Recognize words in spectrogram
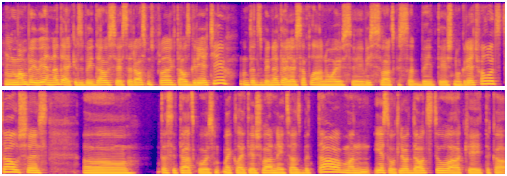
Man bija viena nedēļa, kad es biju devusies Erasmus projektā uz Grieķiju. un Tad es biju nedēļai saplānojusi visus vārdus, kas bija tieši no grieķu valodas cēlušies. Uh, tas ir tāds, ko es meklēju tieši vārnīcās, bet tā man iesūta ļoti daudz cilvēki. kā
